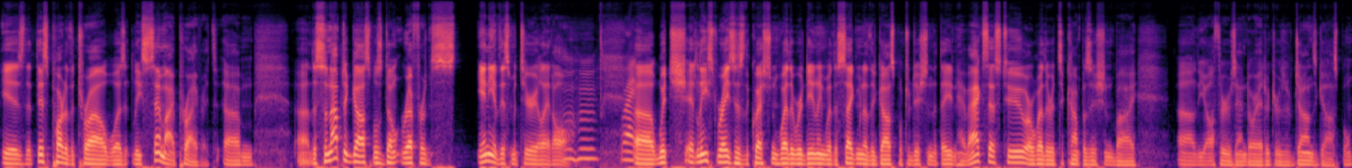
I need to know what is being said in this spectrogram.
is, that this part of the trial was at least semi private. Um, uh, the synoptic gospels don't reference any of this material at all right. uh, which at least raises the question whether we're dealing with a segment of the gospel tradition that they didn't have access to, or whether it's a composition by uh, the authors and or editors of John's gospel.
